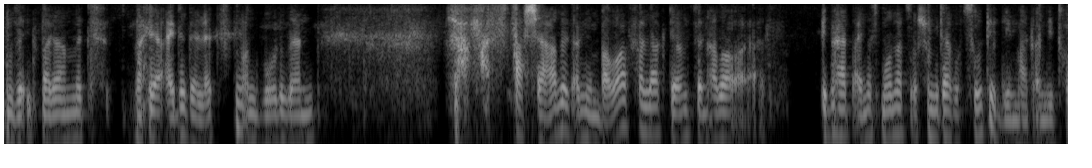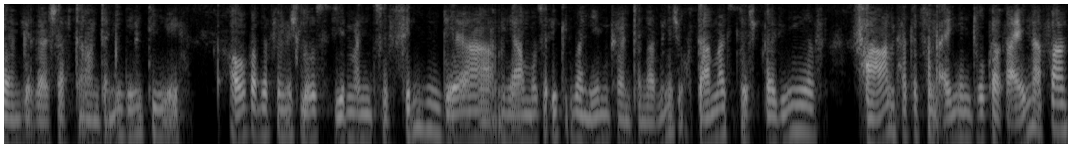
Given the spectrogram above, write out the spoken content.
Mosaik war damit nachher eine der letzten und wurde dann ja, fast verscherbelt an den Bauer Verlag, der uns dann aber innerhalb eines Monats auch schon wieder zurückgegeben hat an die treuen Gesellschafter. Und dann ging die Aufgabe für mich los, jemanden zu finden, der ja Mosaik übernehmen könnte. Und da bin ich auch damals durch Berlin gefahren, hatte von eigenen Druckereien erfahren,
